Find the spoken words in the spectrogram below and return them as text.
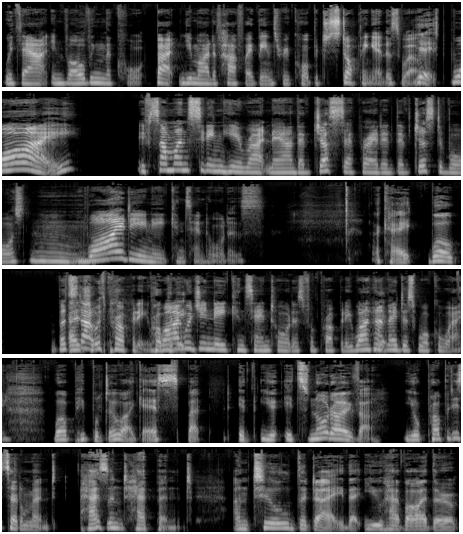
without involving the court. But you might have halfway been through court, but you're stopping it as well. Yes. Why, if someone's sitting here right now, they've just separated, they've just divorced, Mm. why do you need consent orders? Okay. Well, Let's start with property. Why would you need consent orders for property? Why can't they just walk away? Well, people do, I guess, but it, you, it's not over. Your property settlement hasn't happened until the day that you have either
